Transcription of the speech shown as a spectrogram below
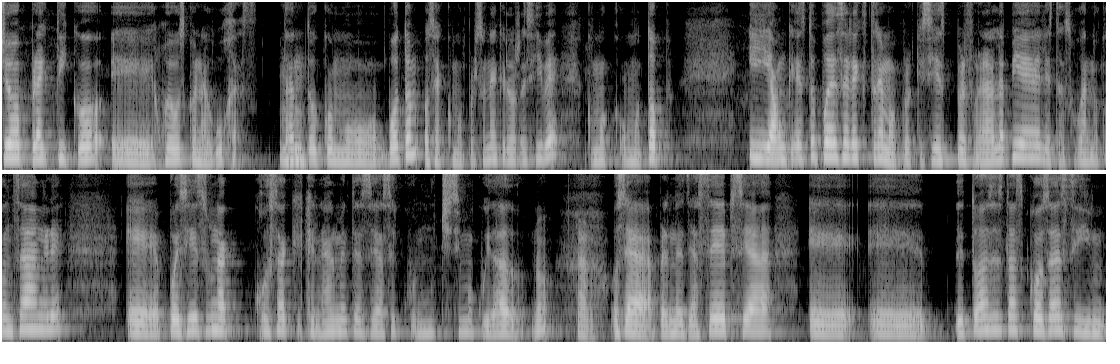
yo practico eh, juegos con agujas, tanto como bottom, o sea, como persona que los recibe, como como top. Y aunque esto puede ser extremo, porque si es perforar la piel, estás jugando con sangre, eh, pues sí es una cosa que generalmente se hace con muchísimo cuidado, ¿no? Claro. O sea, aprendes de asepsia, eh, eh, de todas estas cosas y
